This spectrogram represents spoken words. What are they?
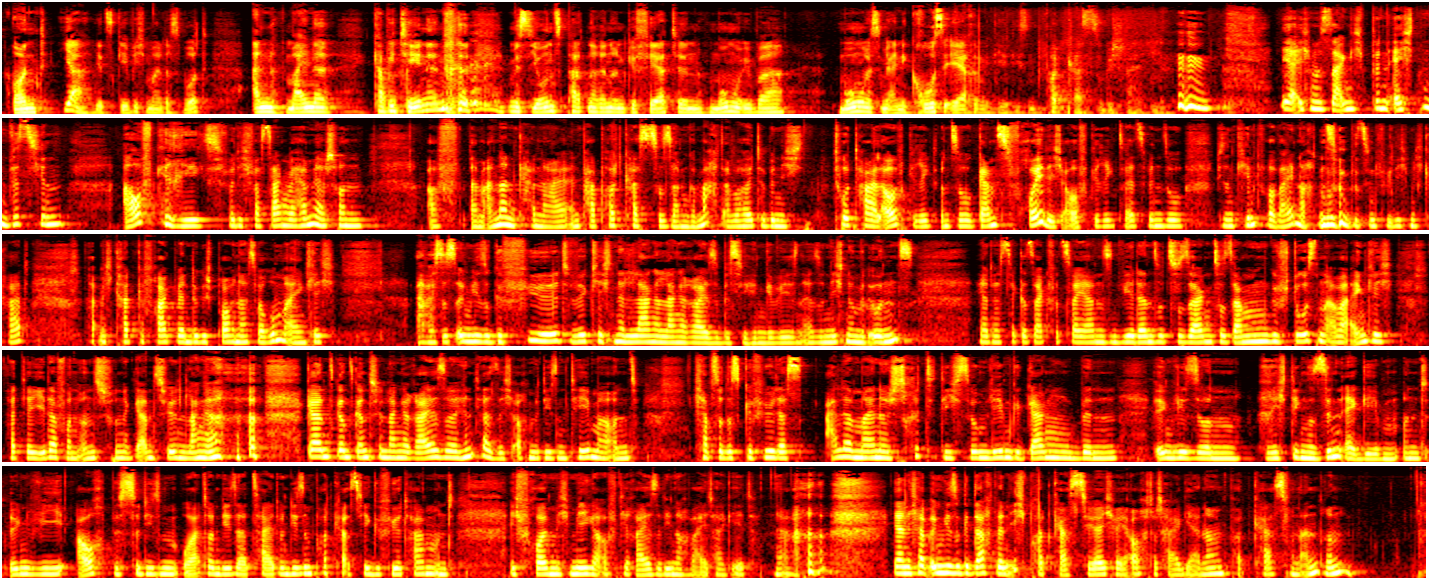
Und ja, jetzt gebe ich mal das Wort an meine Kapitänin, Missionspartnerin und Gefährtin Momo über. Momo, es ist mir eine große Ehre, mit dir diesen Podcast zu gestalten. ja, ich muss sagen, ich bin echt ein bisschen aufgeregt, würde ich fast sagen. Wir haben ja schon auf einem anderen Kanal ein paar Podcasts zusammen gemacht, aber heute bin ich total aufgeregt und so ganz freudig aufgeregt, so als wenn so wie so ein Kind vor Weihnachten, so ein bisschen fühle ich mich gerade. Habe mich gerade gefragt, während du gesprochen hast, warum eigentlich. Aber es ist irgendwie so gefühlt wirklich eine lange, lange Reise bis hierhin gewesen. Also nicht nur mit uns, ja, du hast ja gesagt, vor zwei Jahren sind wir dann sozusagen zusammengestoßen, aber eigentlich hat ja jeder von uns schon eine ganz schön lange, ganz, ganz, ganz schön lange Reise hinter sich, auch mit diesem Thema. Und ich habe so das Gefühl, dass alle meine Schritte, die ich so im Leben gegangen bin, irgendwie so einen richtigen Sinn ergeben und irgendwie auch bis zu diesem Ort und dieser Zeit und diesem Podcast hier geführt haben. Und ich freue mich mega auf die Reise, die noch weitergeht. Ja. Ja, und ich habe irgendwie so gedacht, wenn ich Podcasts höre, ich höre ja auch total gerne Podcasts von anderen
